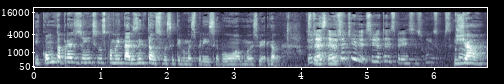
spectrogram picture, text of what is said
E conta pra gente nos comentários, então, se você teve uma experiência boa, uma experiência... aquela Eu já, eu já tive. Você já teve experiências ruins com psicólogo? Já.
